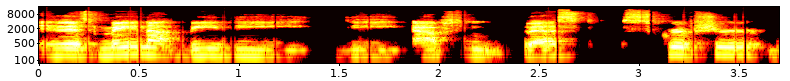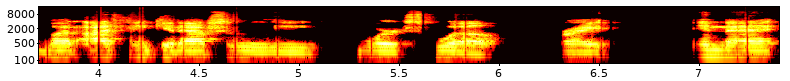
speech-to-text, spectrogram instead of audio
and this may not be the the absolute best scripture, but I think it absolutely works well, right? In that,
